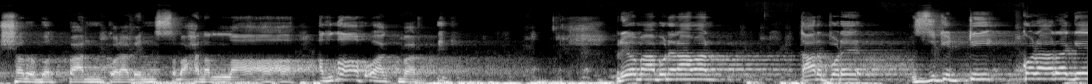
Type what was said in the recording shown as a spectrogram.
শরবত পান করাবেন। সবাহান আল্লাহ আল্লাহ আকবার। প্রিয় মা বোনেরা আমার তারপরে জিকিরটি করার আগে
